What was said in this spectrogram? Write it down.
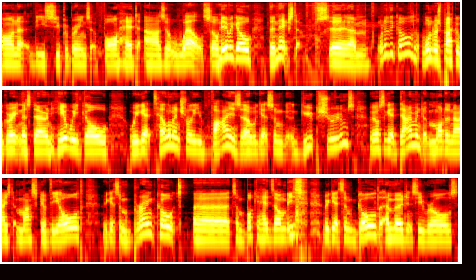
on the Super Brainz forehead as well. So here we go. The next, um, what are they called? Wondrous Pack of Greatness down. Here we go. We get Telementary Visor. We get some Goop Shrooms. We also get Diamond Modernized Mask of the Old. We get some Brown Coat, uh, some Buckethead Zombies. we get some Gold emergency rolls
